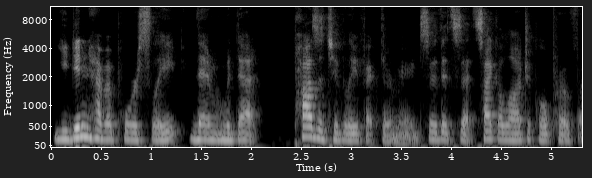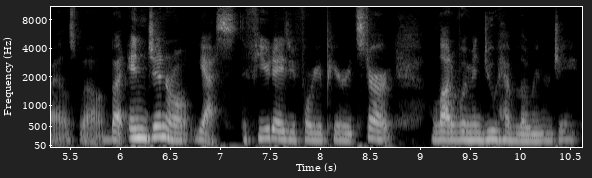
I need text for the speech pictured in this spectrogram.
you didn't have a poor sleep, then would that positively affect their mood. So that's that psychological profile as well. But in general, yes, the few days before your period start, a lot of women do have low energy.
